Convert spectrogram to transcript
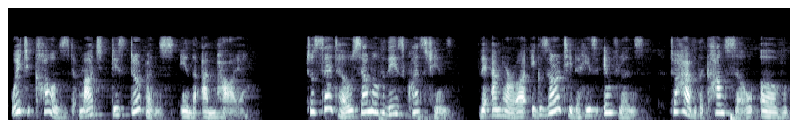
which caused much disturbance in the empire. To settle some of these questions, the emperor exerted his influence to have the Council of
